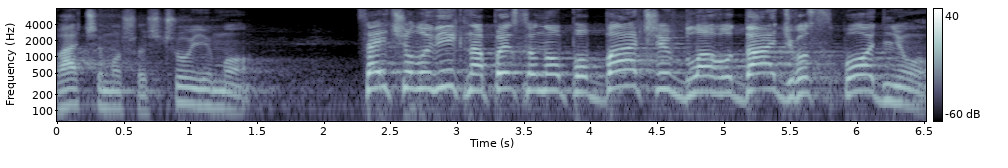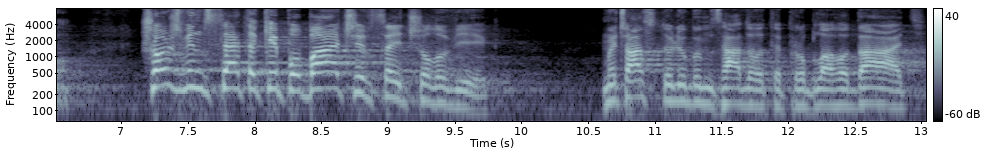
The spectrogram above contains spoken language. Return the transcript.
бачимо, щось чуємо. Цей чоловік написано побачив благодать Господню. Що ж він все-таки побачив, цей чоловік? Ми часто любимо згадувати про благодать.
